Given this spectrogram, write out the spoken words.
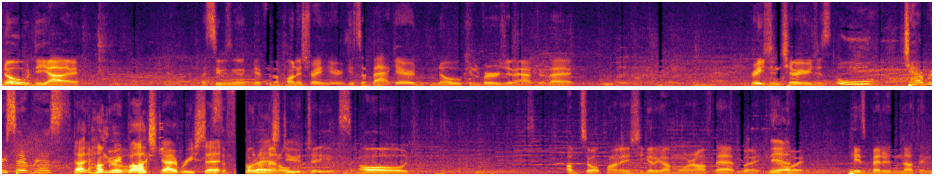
No DI. Let's see going to get for the punish right here. Gets a back air. No conversion after that. Raging Cherry just, ooh, jab reset rest. That hungry go. box jab reset. Rest, fundamental dude. jigs. Oh, up to a punish. He could have got more off that, but you Yeah. know what? Hits better than nothing.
